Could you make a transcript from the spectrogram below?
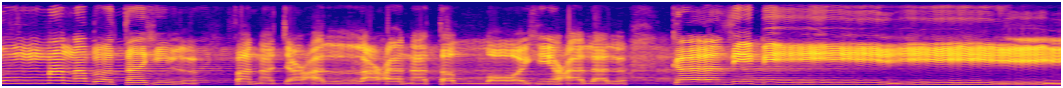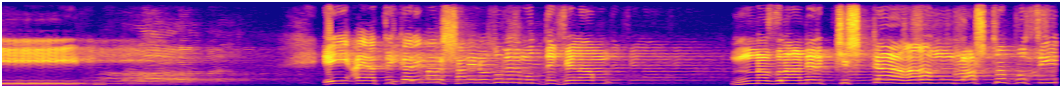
ثم نبتهل فنجعل لعنة الله على الكاذبين এই আয়াতে কারিমার শানে নজরুলের মধ্যে ফেলাম নাজরানের খ্রিস্টান রাষ্ট্রপতি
